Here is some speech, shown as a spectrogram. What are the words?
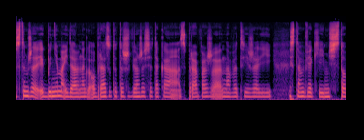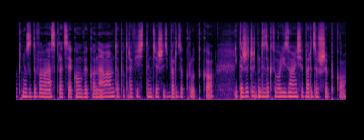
Z tym, że jakby nie ma idealnego obrazu, to też wiąże się taka sprawa, że nawet jeżeli jestem w jakimś stopniu zadowolona z pracy, jaką wykonałam, to potrafię się tym cieszyć bardzo krótko. I te rzeczy dezaktualizują się bardzo szybko.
